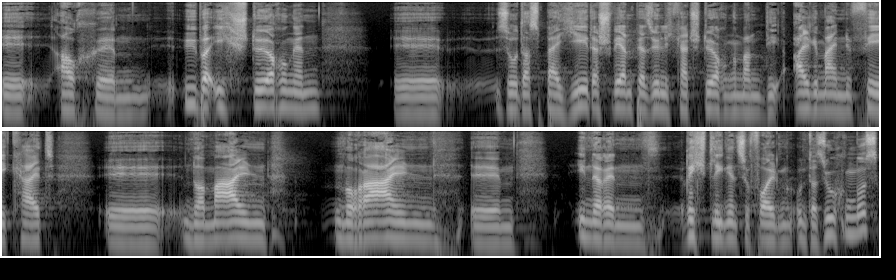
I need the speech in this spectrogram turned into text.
äh, auch ähm, Über-Ich-Störungen, äh, so dass bei jeder schweren Persönlichkeitsstörung man die allgemeine Fähigkeit, äh, normalen, moralen, ähm, inneren Richtlinien zu folgen, untersuchen muss.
